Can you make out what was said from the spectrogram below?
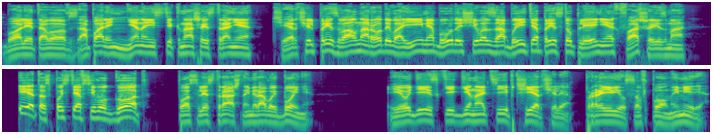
Более того, в запале ненависти к нашей стране Черчилль призвал народы во имя будущего забыть о преступлениях фашизма. И это спустя всего год после страшной мировой бойни. Иудейский генотип Черчилля проявился в полной мере.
